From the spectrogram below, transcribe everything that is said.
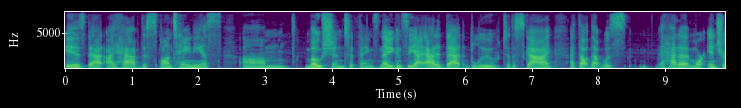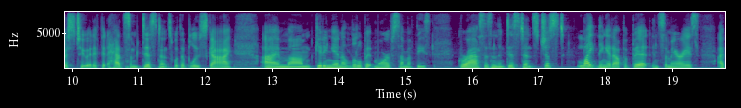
Is that I have this spontaneous um, motion to things. Now you can see I added that blue to the sky. I thought that was had a more interest to it if it had some distance with a blue sky. I'm um, getting in a little bit more of some of these grasses in the distance, just lightening it up a bit in some areas. I,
